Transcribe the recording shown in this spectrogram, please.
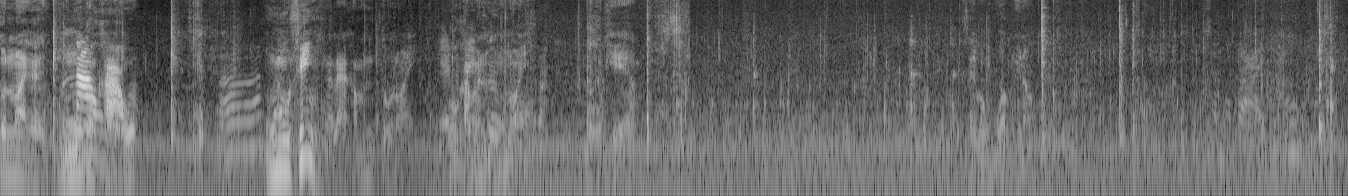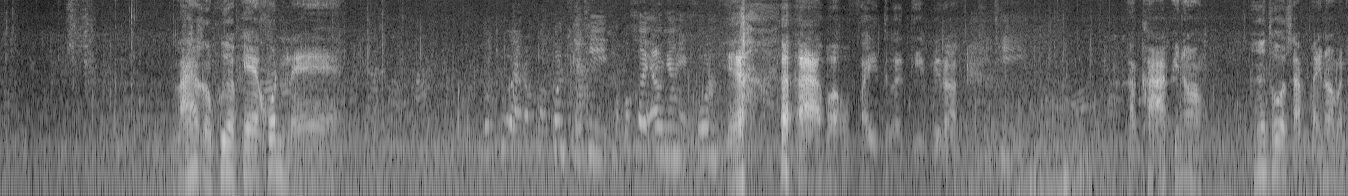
ต้นน้อยกับหมูมันเน่าต้นขาวหมูหนูซิ่งกันแหล้วครับมันตัวน้อยเดี๋ยวโอ้ครับมันหมูหน่อยเพิ่มโอเคครับใส่บวบวบพี่น้องสมบายอืมล้างก็เพื่อแพร่ข้นแหละ ลูกเพื่อนเราคนทีทีเขาบ่เคยเอายังให้คนเฮ้ยว่าไปตัวทีพี่น้องทีทีปลาขาพี่น้องเออโทษซับไปน้องมัน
